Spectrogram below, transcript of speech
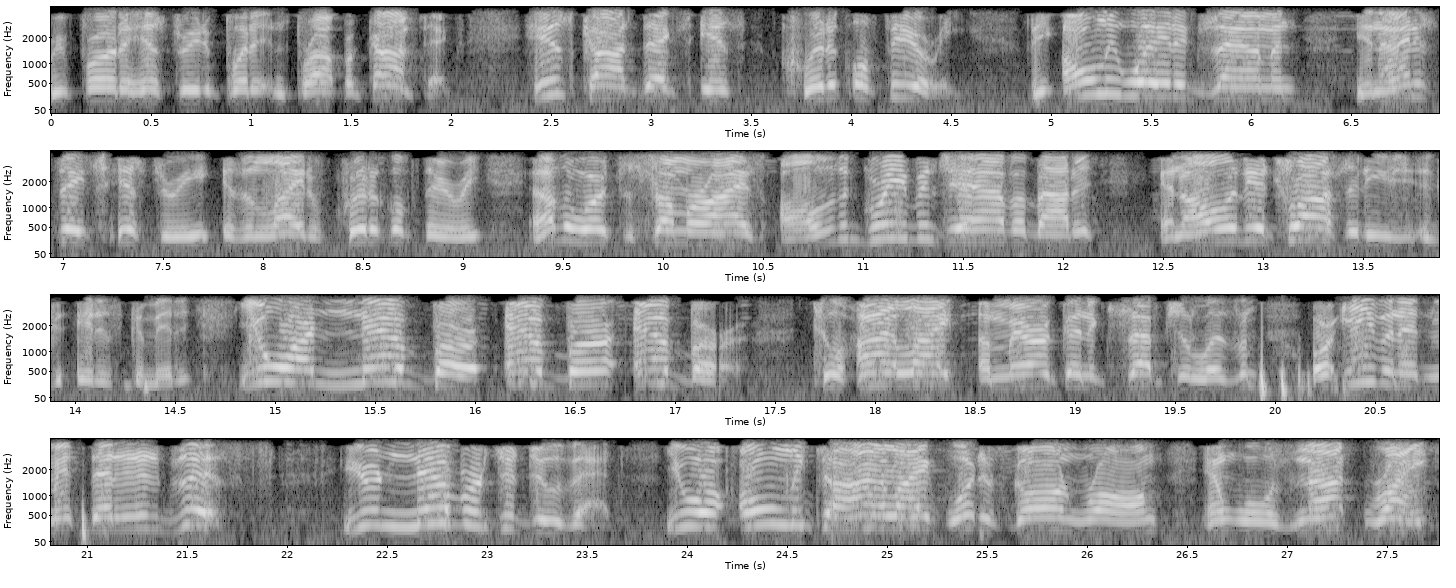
refer to history to put it in proper context. His context is critical theory. The only way to examine United States history is in light of critical theory. In other words, to summarize all of the grievance you have about it and all of the atrocities it has committed, you are never, ever, ever to highlight American exceptionalism or even admit that it exists. You're never to do that. You are only to highlight what has gone wrong and what was not right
